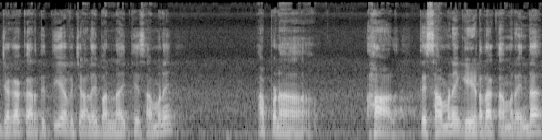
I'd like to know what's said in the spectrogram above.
ਜਗ੍ਹਾ ਕਰ ਦਿੱਤੀ ਆ, ਵਿਚਾਲੇ ਬੰਨਾ ਇੱਥੇ ਸਾਹਮਣੇ ਆਪਣਾ ਹਾਲ ਤੇ ਸਾਹਮਣੇ ਗੇਟ ਦਾ ਕੰਮ ਰਹਿੰਦਾ।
